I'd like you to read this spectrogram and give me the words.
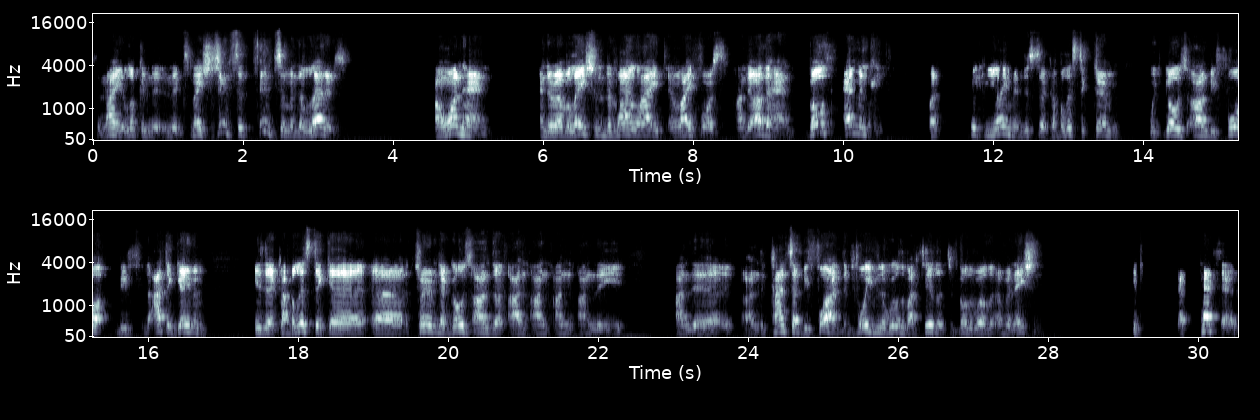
So now you look in the, in the explanation, since the tzimtzum in the letters, on one hand, and the revelation of divine light and life force on the other hand, both emanate. But this is a Kabbalistic term which goes on before, before the Atik is a Kabbalistic uh, uh, term that goes on the on on on, on the on the on the concept before before even the world of Attila to go the world of a nation that Keter,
